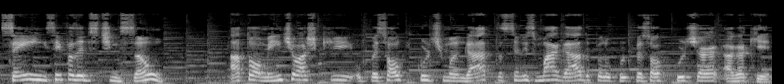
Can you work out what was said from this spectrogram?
sem, sem fazer distinção, atualmente eu acho que o pessoal que curte mangá tá sendo esmagado pelo pessoal que curte HQ.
